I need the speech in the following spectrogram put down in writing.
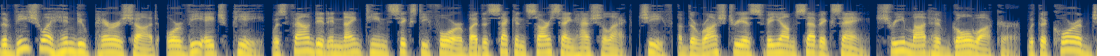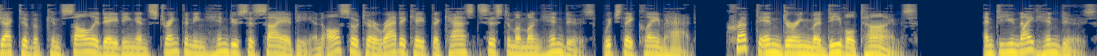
The Vishwa Hindu Parishad, or VHP, was founded in 1964 by the second Sarsanghchalak chief of the Rashtriya Svayamsevak Sangh, Sri Madhav Golwalkar, with the core objective of consolidating and strengthening Hindu society and also to eradicate the caste system among Hindus, which they claim had crept in during medieval times, and to unite Hindus.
